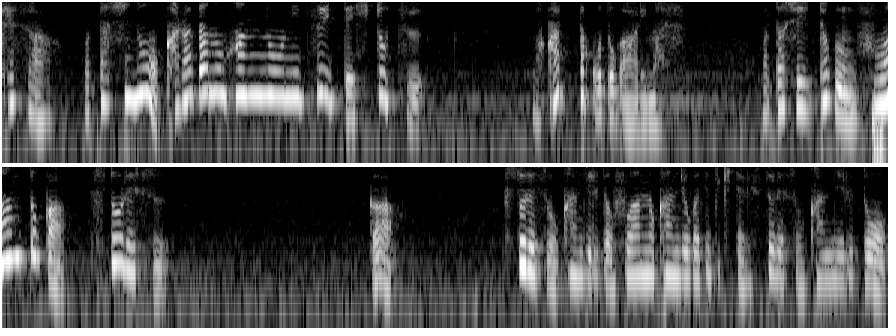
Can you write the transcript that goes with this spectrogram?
今朝私の体の反応について一つ分かったことがあります私多分不安とかストレスがストレスを感じると不安の感情が出てきたりストレスを感じると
